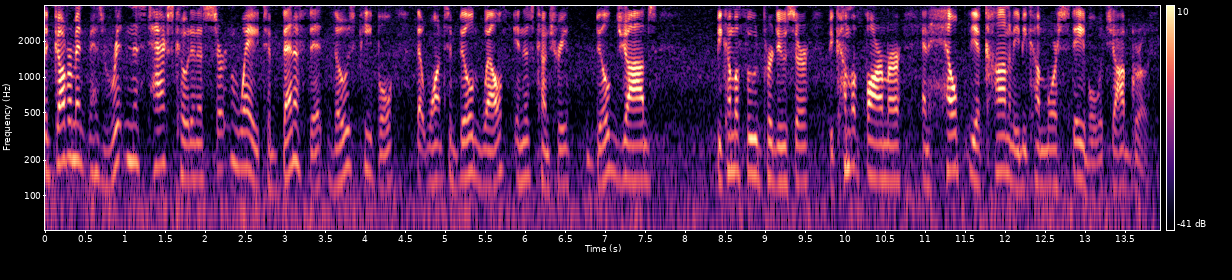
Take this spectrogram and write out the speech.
The government has written this tax code in a certain way to benefit those people that want to build wealth in this country, build jobs, become a food producer, become a farmer, and help the economy become more stable with job growth.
